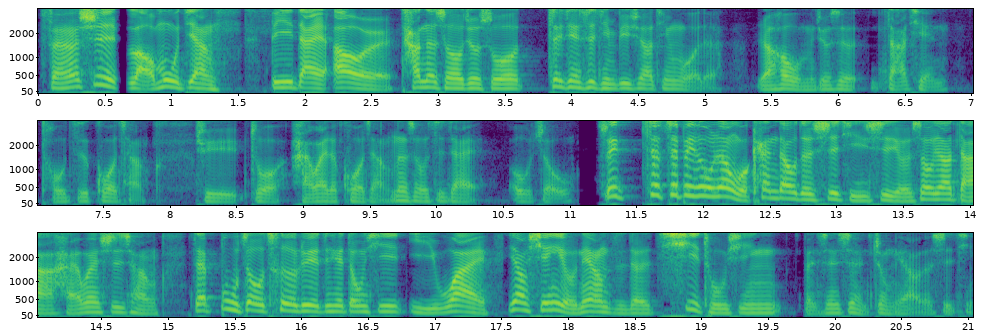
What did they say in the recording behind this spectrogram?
反而是老木匠。第一代奥尔，他那时候就说这件事情必须要听我的，然后我们就是砸钱投资扩厂去做海外的扩张。那时候是在欧洲，所以这这背后让我看到的事情是，有时候要打海外市场，在步骤策略这些东西以外，要先有那样子的企图心，本身是很重要的事情。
